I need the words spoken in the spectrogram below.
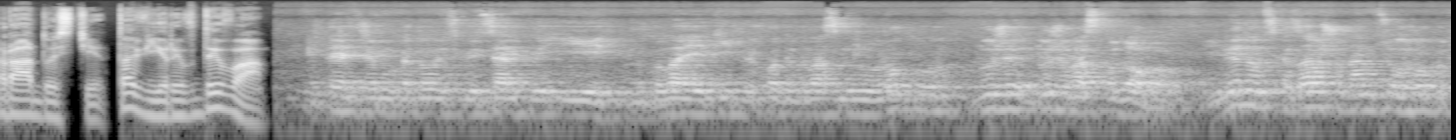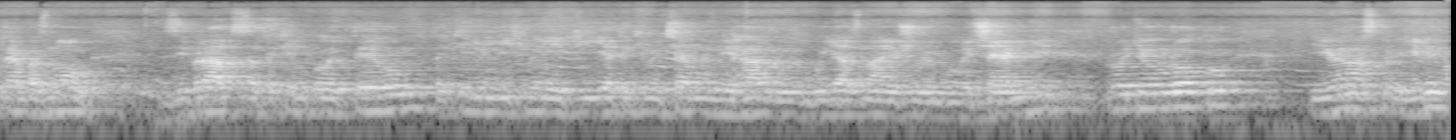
радості та віри в дива. Отець Римокатолицької церкви і Миколай, який приходив до вас минулого року, дуже, дуже вас сподобав. І він нам сказав, що нам цього року треба знову зібратися таким колективом, такими дітьми, які є такими чемними і гарними, бо я знаю, що ви були чемні протягом року. І він, нас, і він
